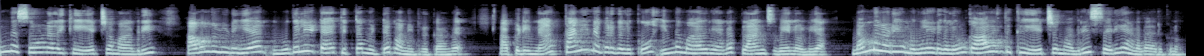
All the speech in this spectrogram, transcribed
இந்த சூழ்நிலைக்கு ஏற்ற மாதிரி அவங்களுடைய முதலீட்டை திட்டமிட்டு பண்ணிட்டு இருக்காங்க. அப்படின்னா தனி நபர்களுக்கும் இந்த மாதிரியான பிளான்ஸ் வேணும் இல்லையா? நம்மளுடைய முதலீடுகளும் காலத்துக்கு ஏற்ற மாதிரி சரியானதா இருக்கணும்.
